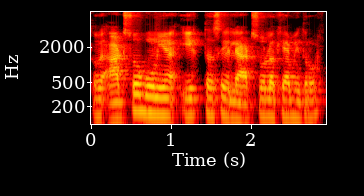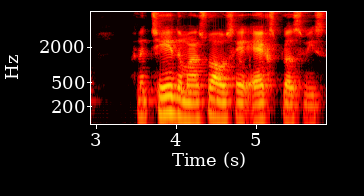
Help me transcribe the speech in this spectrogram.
તો હવે આઠસો ગુણ્યા એક થશે એટલે આઠસો લખ્યા મિત્રો. અને છેદમાં શું આવશે? એક્સ પ્લસ વીસ.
